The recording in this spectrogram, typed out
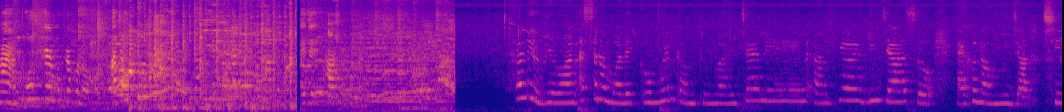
হ্যাঁ কোকের মুখটা খোলো আচ্ছা. Welcome to my channel. I'm here Lija. So, এখন আমি যাচ্ছি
